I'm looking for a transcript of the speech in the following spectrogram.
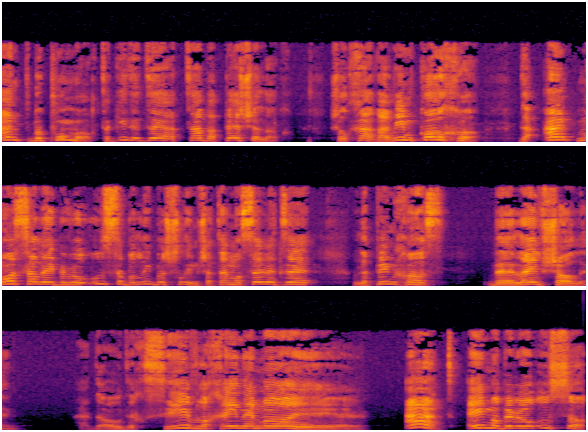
אנט בפומוך, תגיד את זה אתה בפה שלך, שלך, והרים כולכו, דאנט מוסלי ברעוסה בליבה שלים, שאתה מוסר את זה לפנחוס בלב שולם. הדור דכסיב לכן אמור, את, אימו ברעוסו,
